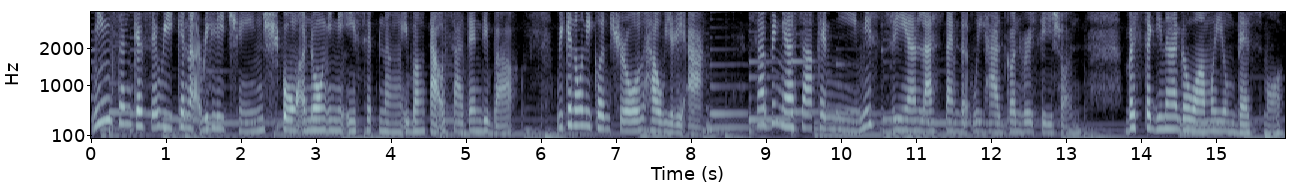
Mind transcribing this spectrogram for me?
Minsan kasi we cannot really change kung ano ang iniisip ng ibang tao sa atin, di ba? We can only control how we react. Sabi nga sa akin ni Miss Gian last time that we had conversation, basta ginagawa mo yung best mo,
